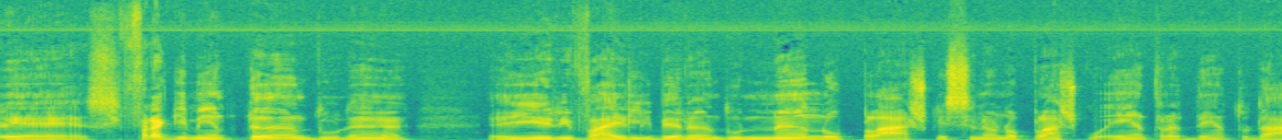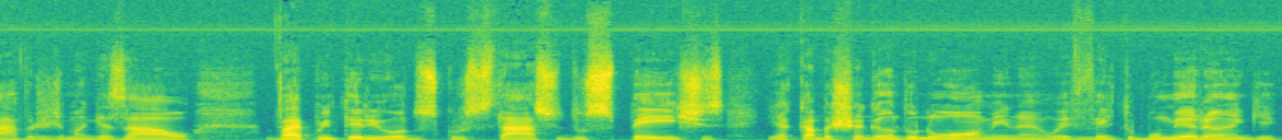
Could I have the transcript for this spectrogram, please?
é, se fragmentando, né? E ele vai liberando nanoplástico. Esse nanoplástico entra dentro da árvore de manguezal, vai para o interior dos crustáceos, dos peixes e acaba chegando no homem, né? O efeito bumerangue.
